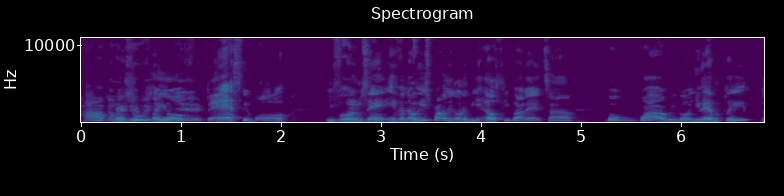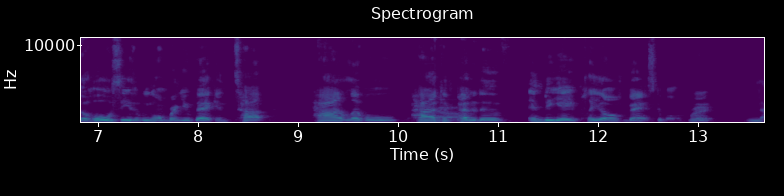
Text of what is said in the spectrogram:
high Don't pressure playoff yeah. basketball. You feel what I'm saying? Even though he's probably gonna be healthy by that time, but why are we going? You haven't played the whole season. We're gonna bring you back in top, high level, high No. competitive NBA playoff basketball. Right. Nah,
